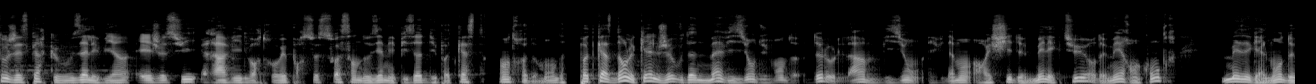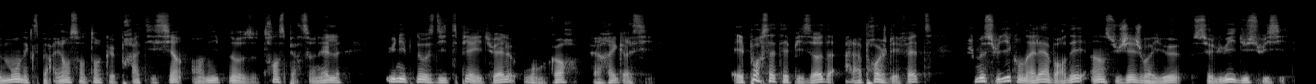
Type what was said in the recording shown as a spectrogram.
Tous, j'espère que vous allez bien et je suis ravi de vous retrouver pour ce 72e épisode du podcast Entre deux mondes, podcast dans lequel je vous donne ma vision du monde de l'au-delà, vision évidemment enrichie de mes lectures, de mes rencontres, mais également de mon expérience en tant que praticien en hypnose transpersonnelle, une hypnose dite spirituelle ou encore régressive. Et pour cet épisode, à l'approche des fêtes, je me suis dit qu'on allait aborder un sujet joyeux, celui du suicide.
